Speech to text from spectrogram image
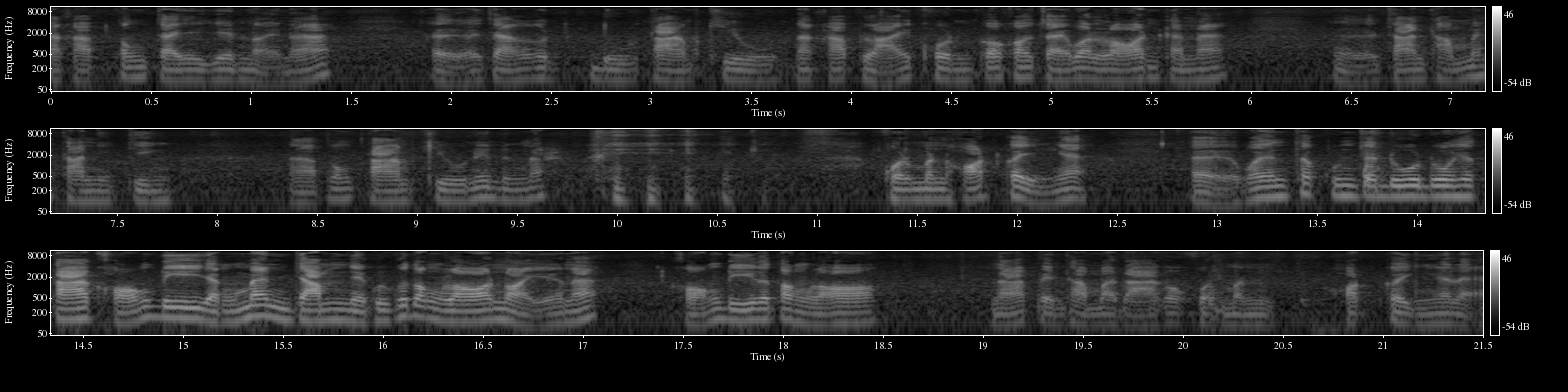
นะครับ ต้องใจเย็นๆหน่อยนะเอออาจารย์ก็ดูตามคิวนะครับ หลายคนก็เข้าใจว่าร้อนกันนะเอออาจารย์ทำไม่ทันจริงๆนะครับต้องตามคิวนิดนึงนะ คนมันฮอตก็อย่างเงี้ยเออเพราะฉะนั้นถ้าคุณจะดูดวงชะตาของดีอย่างแม่นยำเนี่ยคุณก็ต้องรอหน่อยนะของดีก็ต้องรอนะ เป็นธรรมดาก็คนมันฮอตก็อย่างเงี้ยแหละ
